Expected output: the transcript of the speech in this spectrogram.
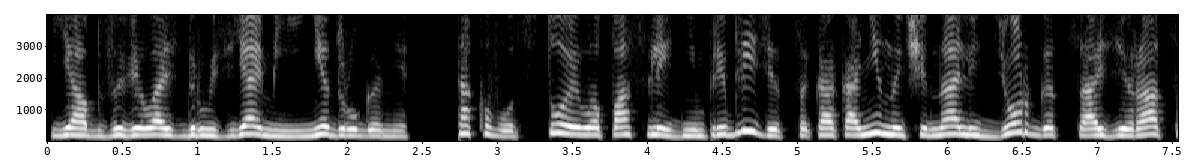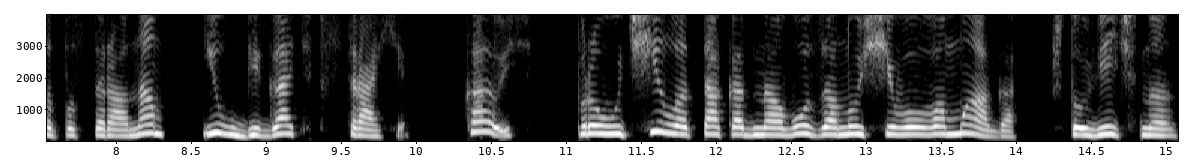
я обзавелась друзьями и недругами. Так вот, стоило последним приблизиться, как они начинали дергаться, озираться по сторонам и убегать в страхе. Каюсь, проучила так одного заносчивого мага, что вечно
